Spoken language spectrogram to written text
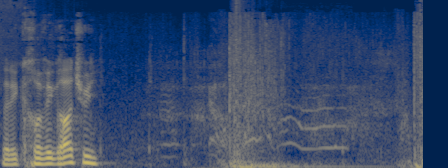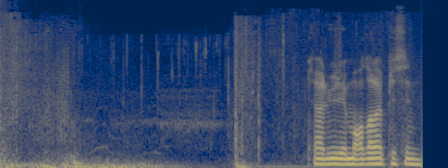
Vous allez crever gratuit. Tiens, lui, il est mort dans la piscine.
